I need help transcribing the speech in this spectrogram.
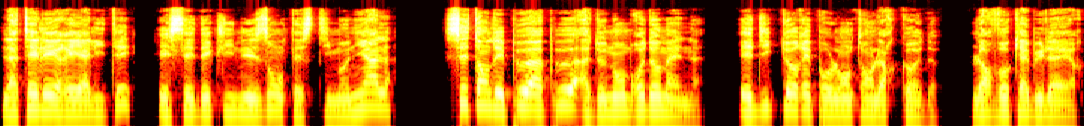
La télé-réalité et ses déclinaisons testimoniales s'étendaient peu à peu à de nombreux domaines et dicteraient pour longtemps leur code, leur vocabulaire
